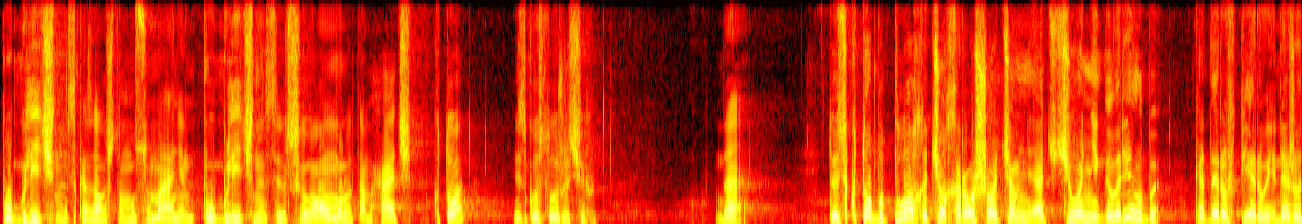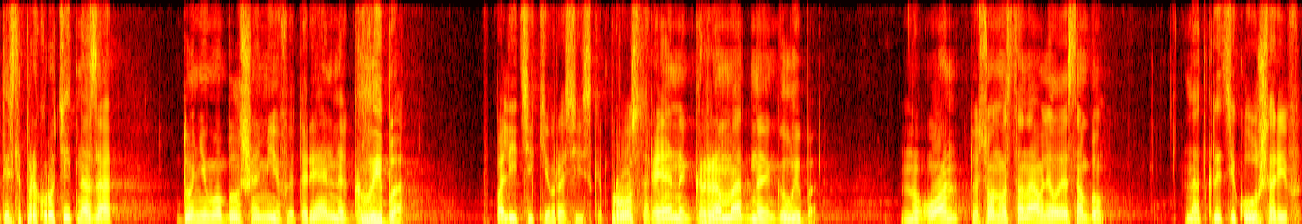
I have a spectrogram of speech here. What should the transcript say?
публично сказал, что мусульманин публично совершил умру, там хадж, кто из госслужащих? Да. То есть кто бы плохо, что хорошего, чем, от чего не говорил бы, Кадыров первый. И даже вот если прокрутить назад, до него был Шамиев. Это реально глыба в политике в российской. Просто реально громадная глыба. Но он, то есть он восстанавливал, я сам был на открытии Кулу-Шариф.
